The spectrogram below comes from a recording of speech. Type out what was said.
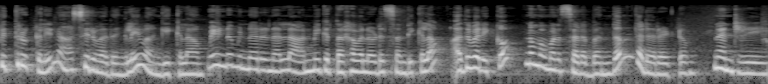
பித்ருக்களின் ஆசீர்வாதங்களை வாங்கிக்கலாம். மீண்டும் இன்னொரு நல்ல ஆன்மீக தகவலோடு சந்திக்கலாம். அது வரைக்கும் நம்ம மனசோட பந்தம் தொடரட்டும். நன்றி.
